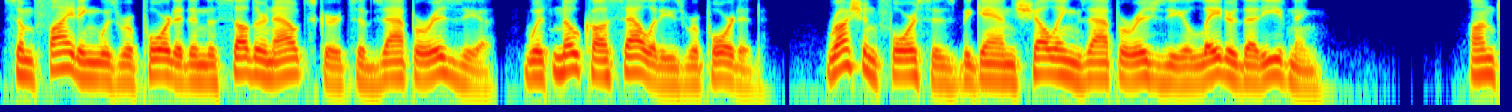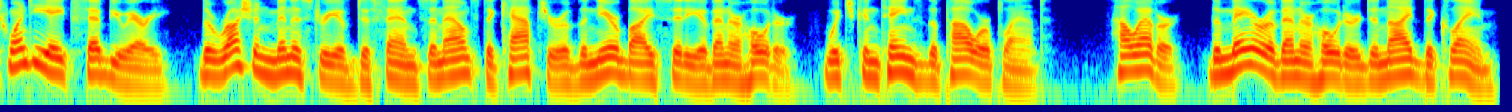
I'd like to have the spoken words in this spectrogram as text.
some fighting was reported in the southern outskirts of Zaporizhzhia, with no causalities reported. Russian forces began shelling Zaporizhzhia later that evening. On 28 February, the Russian Ministry of Defense announced the capture of the nearby city of Enerhodar, which contains the power plant. However, the mayor of Enerhodar denied the claim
